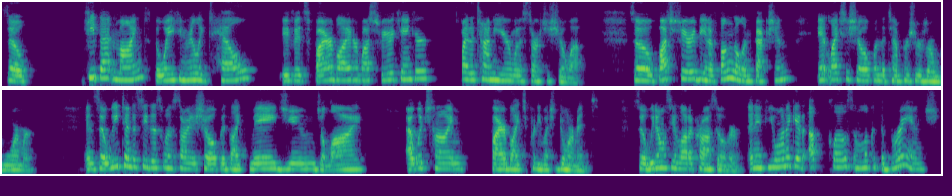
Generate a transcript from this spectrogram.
So keep that in mind. The way you can really tell if it's fire blight or Botryosphaeria canker, it's by the time of year when it starts to show up. So Botryosphaeria being a fungal infection, it likes to show up when the temperatures are warmer. And so we tend to see this one starting to show up in like May, June, July, at which time fire blight's pretty much dormant. So we don't see a lot of crossover. And if you want to get up close and look at the branch,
